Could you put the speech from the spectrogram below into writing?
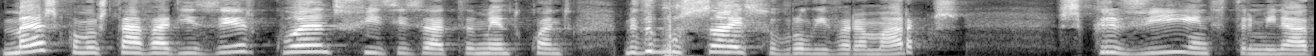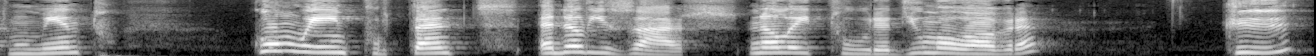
Mas, como eu estava a dizer, quando fiz exatamente, quando me debrucei sobre Oliveira Marques, escrevi em determinado momento como é importante analisar na leitura de uma obra que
